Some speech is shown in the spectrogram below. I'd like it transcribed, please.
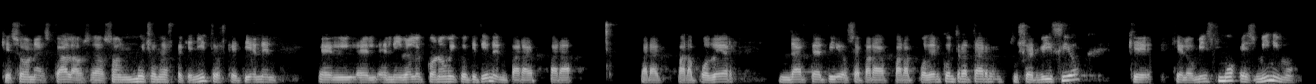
que son a escala, o sea, son mucho más pequeñitos, que tienen el, nivel económico que tienen para, para, para, poder darte a ti, o sea, para, poder contratar tu servicio, que, lo mismo es mínimo,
